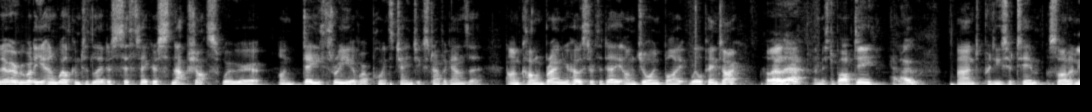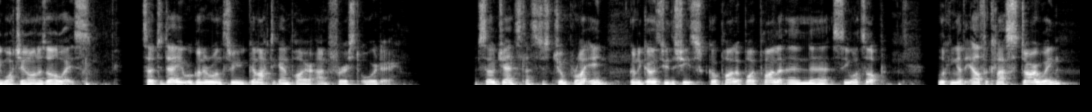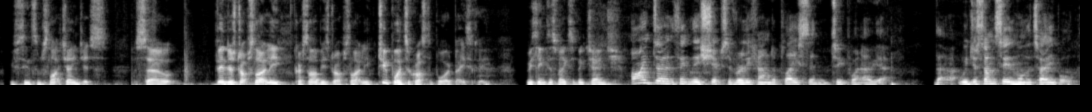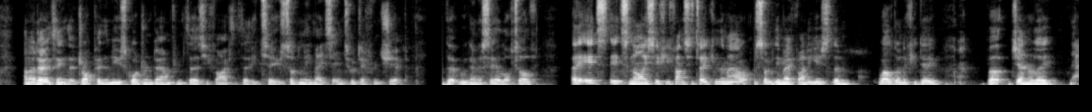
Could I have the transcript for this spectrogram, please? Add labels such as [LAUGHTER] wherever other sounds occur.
Hello, everybody, and welcome to the latest Sith Taker snapshots, where we're on day three of our points change extravaganza. I'm Colin Brown, your host for today. I'm joined by Will Pintar Hello there. and Mr. Bob D, Hello. and producer Tim, silently watching on as always. So today we're going to run through Galactic Empire and First Order. So, gents, let's just jump right in. I'm going to go through the sheets, go pilot by pilot, and uh, see what's up. Looking at the Alpha class Star Wing, we've seen some slight changes. So, Vynder's dropped slightly, Karsabi's dropped slightly, two points across the board, basically. Do we think this makes a big change? I don't think these ships have really found a place in 2.0 yet. That, we just haven't seen them on the table. And I don't think that dropping the Nu Squadron down from 35 to 32 suddenly makes it into a different ship that we're going to see a lot of. It's it's nice if you fancy taking them out. Somebody may find a use for them. Well done if you do. But generally, nah,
